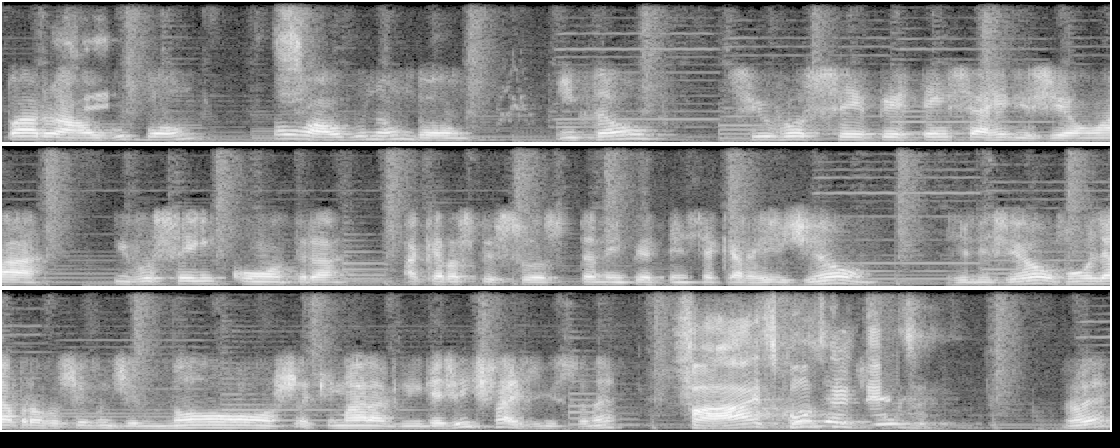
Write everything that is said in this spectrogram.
para algo bom ou algo não bom. Então, se você pertence à religião A e você encontra aquelas pessoas que também pertencem àquela região, religião, vão olhar para você e vão dizer: Nossa, que maravilha! A gente faz isso, né? Faz, com Quando certeza. É de, não é?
